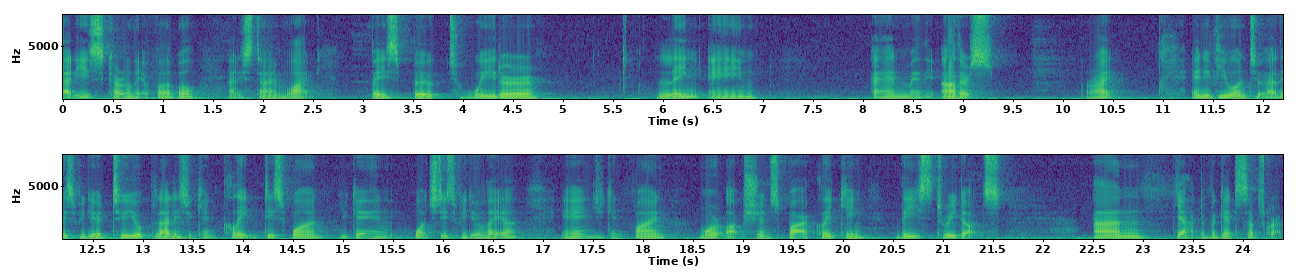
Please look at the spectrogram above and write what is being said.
that is currently available at this time like Facebook, Twitter, LinkedIn, and many others. Right? And if you want to add this video to your playlist, you can click this one. You can watch this video later and you can find more options by clicking these three dots. And yeah, don't forget to subscribe.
